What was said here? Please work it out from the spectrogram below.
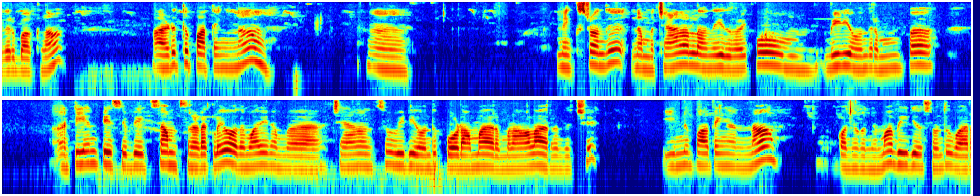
எதிர்பார்க்கலாம். அடுத்து பார்த்திங்கன்னா நெக்ஸ்ட் வந்து நம்ம சேனலில் வந்து இது வரைக்கும் வீடியோ வந்து ரொம்ப டிஎன்பிஎஸ்சி எப்படி எக்ஸாம்ஸ் நடக்கலையோ அது மாதிரி நம்ம சேனல்ஸும் வீடியோ வந்து போடாமல் ரொம்ப நாளாக இருந்துச்சு. இன்னும் பார்த்திங்கன்னா கொஞ்சம் கொஞ்சமாக வீடியோஸ் வந்து வர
